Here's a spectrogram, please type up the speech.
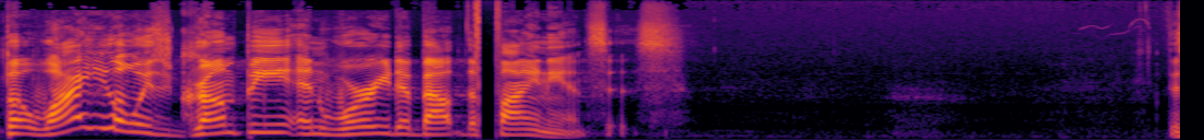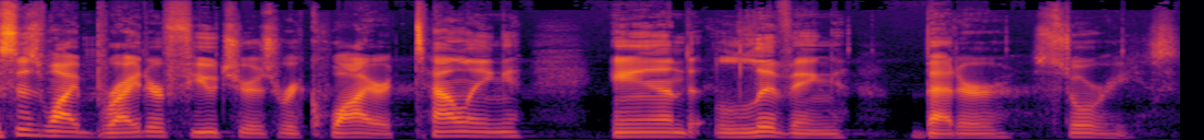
but why are you always grumpy and worried about the finances? This is why brighter futures require telling and living better stories.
